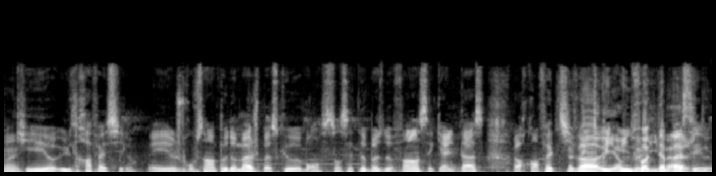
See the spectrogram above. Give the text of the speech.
Ouais. qui est ultra facile. Et je trouve ça un peu dommage parce que bon, c'est censé être le boss de fin, c'est Kael'thas, alors qu'en fait, il va une, un une peu fois que t'as passé. de-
